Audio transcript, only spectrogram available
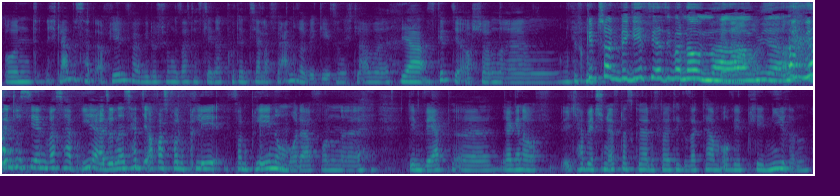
Und ich glaube, es hat auf jeden Fall, wie du schon gesagt hast, Lena, Potenzial auch für andere WGs. Und ich glaube, Ja. es gibt ja auch schon. Ähm, Es gibt schon WGs, die das übernommen genau. haben, ja. Mich würde interessieren, was habt ihr? Also, das hat ja auch was von, Ple von Plenum oder von äh, dem Verb. Äh, ja, genau. Ich habe jetzt schon öfters gehört, dass Leute gesagt haben, oh, wir plenieren.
